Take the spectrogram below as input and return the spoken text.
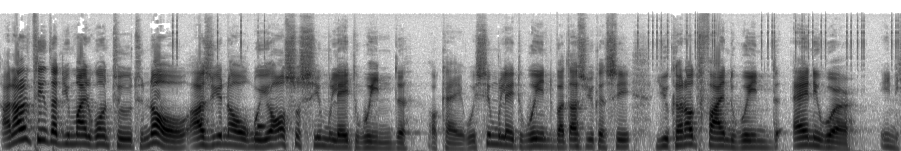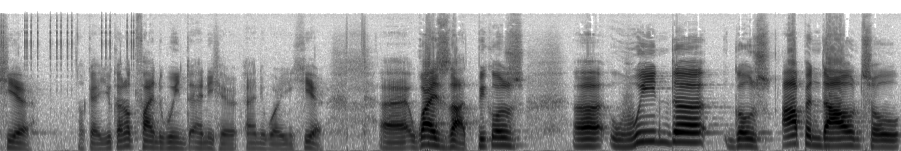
Another thing that you might want to, to know, as you know, we also simulate wind. Okay, we simulate wind, but as you can see, you cannot find wind anywhere in here. Okay, you cannot find wind any here, anywhere in here. Uh, why is that? Because uh, wind uh, goes up and down. So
